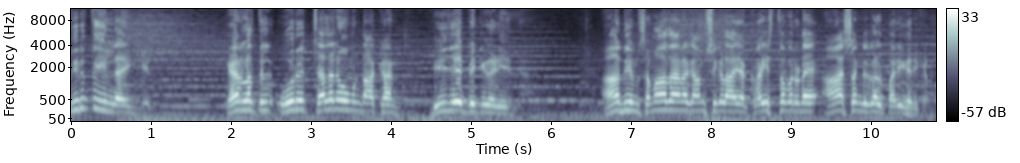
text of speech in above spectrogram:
തിരുത്തിയില്ല എങ്കിൽ കേരളത്തിൽ ഒരു ചലനവും ഉണ്ടാക്കാൻ ബി ജെ പിക്ക് കഴിയില്ല. ആദ്യം സമാധാനകാംക്ഷികളായ ക്രൈസ്തവരുടെ ആശങ്കകൾ പരിഹരിക്കണം.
